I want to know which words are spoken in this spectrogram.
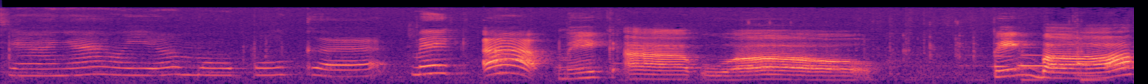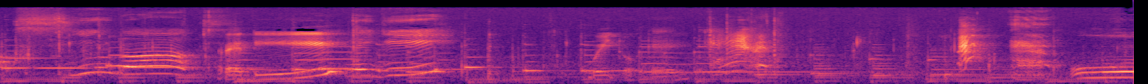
Saya saya mau buka make up. Make up. Wow. Pink box. Pink box. Ready? Ready? Wait, oke. Wow.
